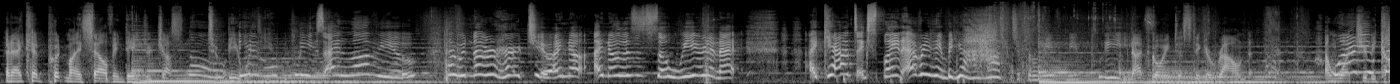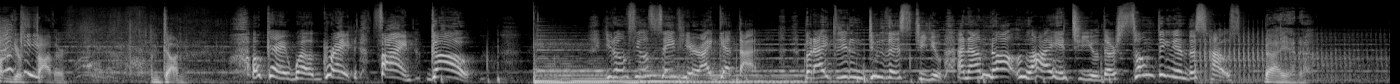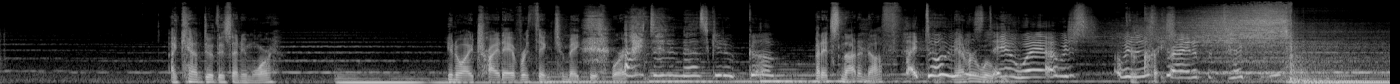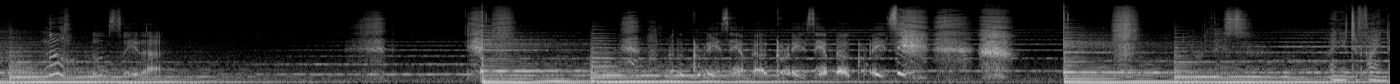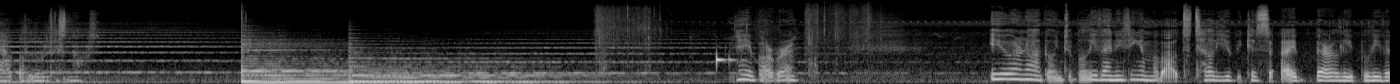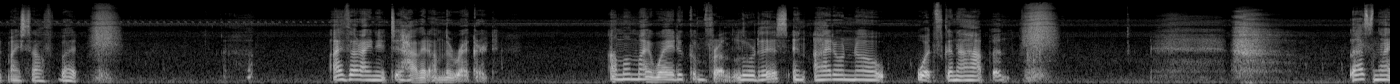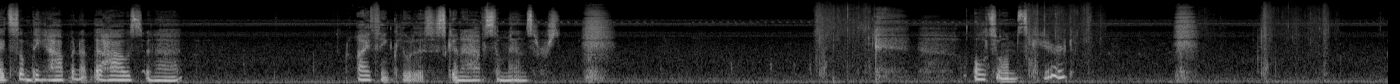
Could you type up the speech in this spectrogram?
And I can't put myself in danger just No, to be with you. please, I love you. I would never hurt you. I know I know this is so weird and I I can't explain everything, but you have to believe me, please. I'm not going to stick around and watch you you become your father. I'm done. Okay, well, great. Fine, go. You don't feel safe here, I get that. But I didn't do this to you, and I'm not lying to you. There's something in this house. Diana. I can't do this anymore. You know, I tried everything to make this work, I didn't ask you to come. but it's not enough. I told you Never to will stay away. I was, I was You're just crazy. trying to protect crazy. Lourdes. I need to find out what Lourdes knows. Hey, Barbara. You are not going to believe anything I'm about to tell you because I barely believe it myself, but I thought I need to have it on the record. I'm on my way to confront Lourdes, and I don't know what's gonna happen. Last night, something happened at the house, and uh, I think Lourdes is gonna have some answers. Also, I'm scared.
